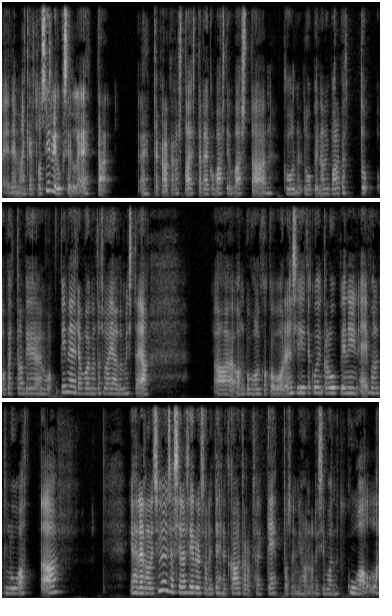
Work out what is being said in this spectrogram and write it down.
enemmän kertoo Siriukselle, että, että Kalkaros taistelee kovasti vastaan, kun Lupin oli palkattu opettamaan pimeyden, voimilta suojautumista ja on puhunut koko vuoden siitä, kuinka Lupiniin ei voinut luottaa. Ja hänellä oli syynsä, sillä Sirius oli tehnyt Kalkarokselle kepposen, johon olisi voinut kuolla.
